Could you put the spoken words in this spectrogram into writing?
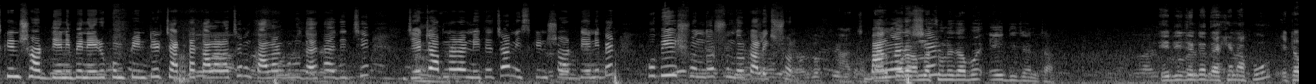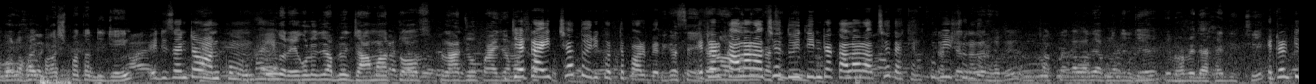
স্ক্রিনশট দিয়ে নেবেন এরকম প্রিন্টের চারটা কালার আছে এবং কালারগুলো দেখায় দিচ্ছি। যেটা আপনারা নিতে চান স্ক্রিনশট দিয়ে নেবেন। খুবই সুন্দর সুন্দর কালেকশন আচ্ছা, তারপরে আমরা চলে যাব এই ডিজাইনটা এই ডিজাইনটা দেখেন আপু এটা বলা হয় বাঁশপাতা ডিজাইন। এই ডিজাইনটাও আনকমন ভাই সুন্দর এগুলো যে আপনি জামা টপস প্লাজো পায়জামা যেটা ইচ্ছা তৈরি করতে পারবেন। এটার কালার আছে দুই তিনটা কালার আছে দেখেন খুবই সুন্দর। হবে চারটা কালারে আপনাদেরকে এভাবে দেখাই দিচ্ছি। এটার কি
